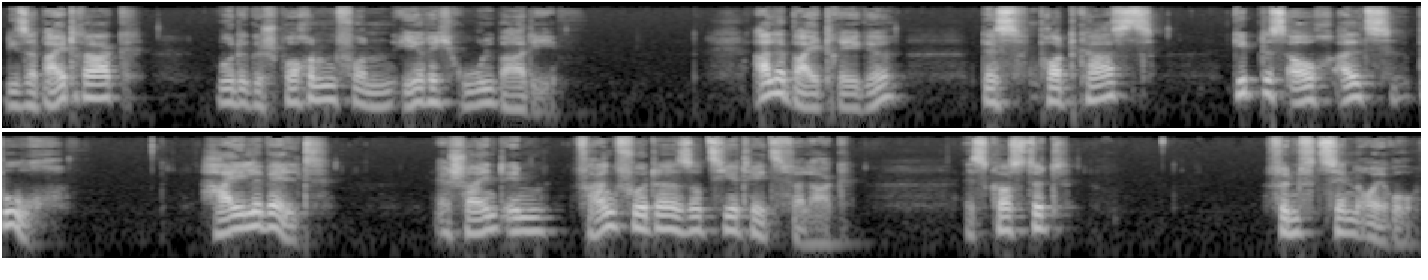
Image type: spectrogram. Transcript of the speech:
Dieser Beitrag wurde gesprochen von Erich Ruhl-Badi. Alle Beiträge des Podcasts gibt es auch als Buch. Heile Welt erscheint im Frankfurter Sozietätsverlag. Es kostet 15 Euro.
